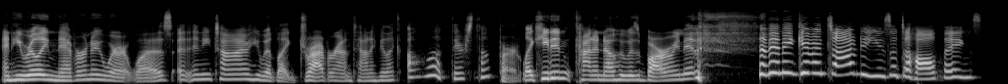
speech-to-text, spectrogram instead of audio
And he really never knew where it was at any time. He would like drive around town and be like, oh, look, there's Thumper. Like he didn't kind of know who was borrowing it at any given time to use it to haul things.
